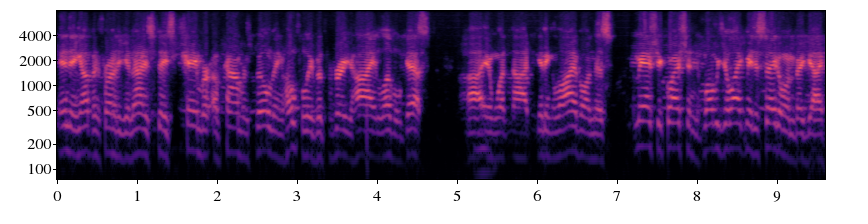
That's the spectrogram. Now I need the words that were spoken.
ending up in front of the United States Chamber of Commerce building, hopefully with a very high level guest uh, and whatnot, getting live on this. Let me ask you a question. What would you like me to say to him, big guy?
